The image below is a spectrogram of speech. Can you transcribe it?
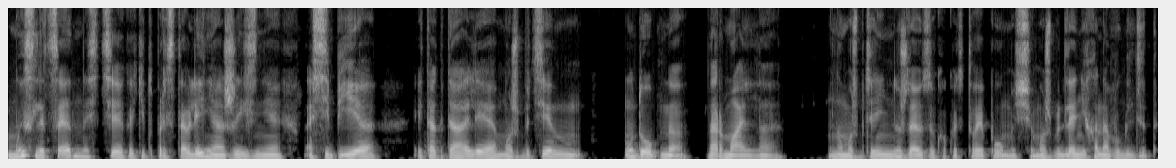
мысли, ценности, какие-то представления о жизни, о себе и так далее. Может быть, им удобно, нормально. Но, может быть, они не нуждаются в какой-то твоей помощи. Может быть, для них она выглядит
